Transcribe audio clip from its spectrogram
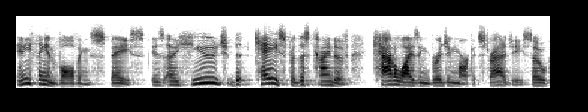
anything involving space is a huge case for this kind of catalyzing bridging market strategy. So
